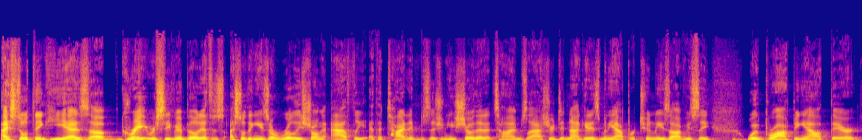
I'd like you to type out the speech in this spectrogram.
I still think he has a great receiving ability. I still think he's a really strong athlete at the tight end position. He showed that at times last year. Did not get as many opportunities, obviously, with Brock being out there.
